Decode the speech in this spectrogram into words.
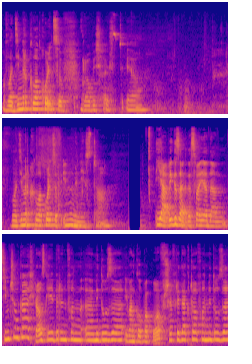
Wladimir Kolakolzew, glaube ich, heißt er. Wladimir Kolokolzew, Innenminister. Ja, wie gesagt, das war ja dann Timchenko, Herausgeberin von äh, Medusa, Ivan Kolpakov, Chefredakteur von Medusa,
